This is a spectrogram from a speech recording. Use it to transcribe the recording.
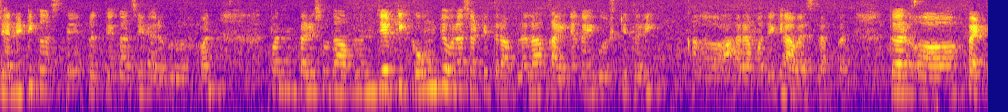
जेनेटिक असते प्रत्येकाचे हेअर ग्रोथ पण पण तरीसुद्धा आपण जे टिकवून ठेवण्यासाठी तर आपल्याला काही ना काही गोष्टी तरी आहारामध्ये घ्याव्याच लागतात. तर फॅट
